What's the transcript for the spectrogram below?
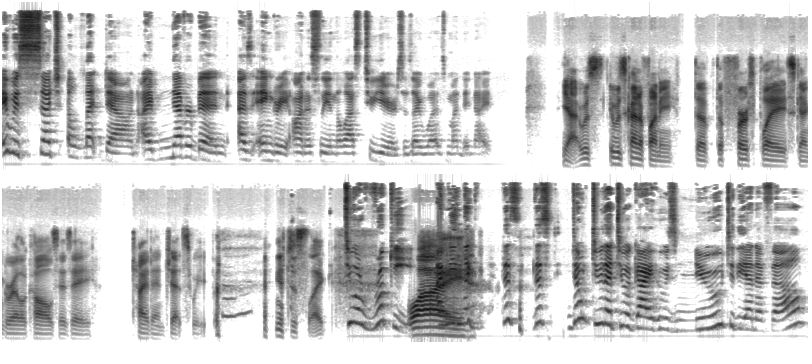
it was such a letdown. I've never been as angry, honestly, in the last two years as I was Monday night. Yeah, it was it was kind of funny. The the first play Scangarello calls is a tight end jet sweep. You're just like To a rookie. Why? I mean, like, this, this, don't do that to a guy who is new to the NFL.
